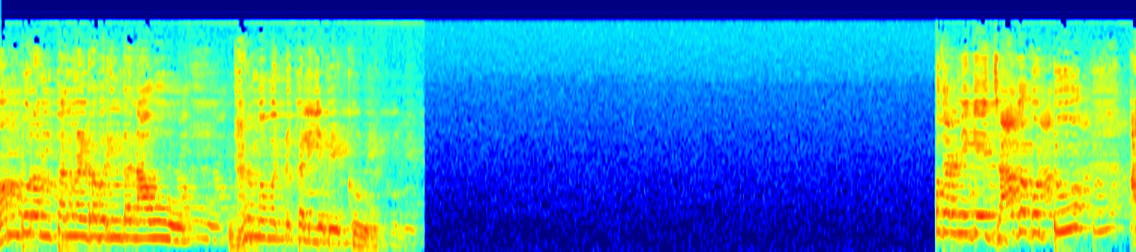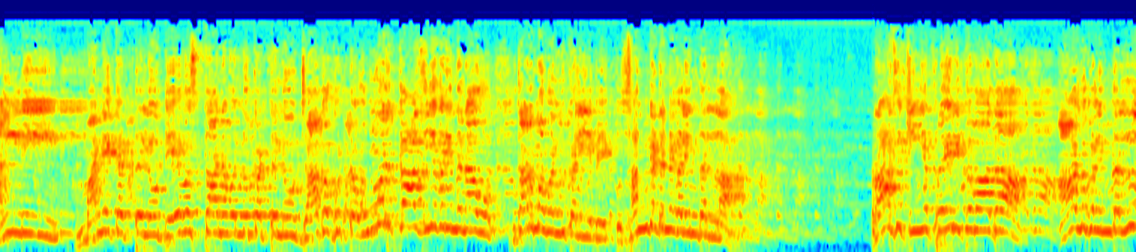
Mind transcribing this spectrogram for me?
ಮಂಬುರಂ ತಂಗಳರವರಿಂದ ನಾವು ಧರ್ಮವನ್ನು ಕಲಿಯಬೇಕು. ಸಹೋದರನಿಗೆ ಜಾಗ ಕೊಟ್ಟು ಅಲ್ಲಿ ಮನೆ ಕಟ್ಟಲು, ದೇವಸ್ಥಾನವನ್ನು ಕಟ್ಟಲು, ಜಾಗ ಕೊಟ್ಟ ಉಮರ್ ಕಾಜಿಯವರಿಂದ ನಾವು ಧರ್ಮವನ್ನು ಕಲಿಯಬೇಕು. ಸಂಘಟನೆಗಳಿಂದಲ್ಲ, ರಾಜಕೀಯ ಪ್ರೇರಿತವಾದ ಆಳುಗಳಿಂದಲ್ಲ,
